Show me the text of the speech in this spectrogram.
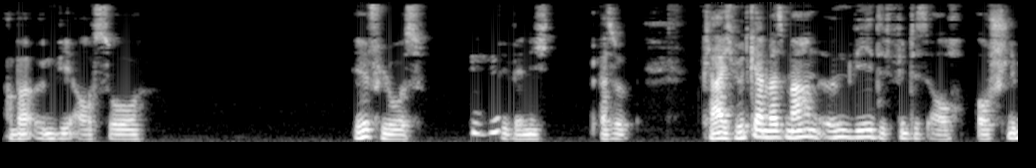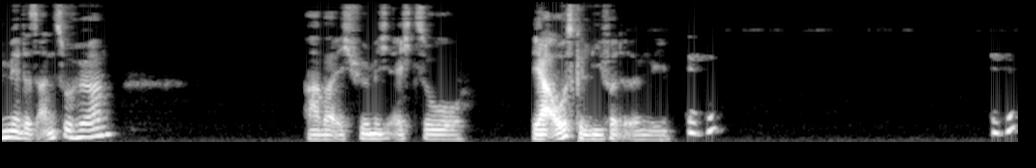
aber irgendwie auch so hilflos, mhm. wie wenn ich, also klar, ich würde gern was machen irgendwie, ich finde es auch auch schlimm mir das anzuhören, aber ich fühle mich echt so ja ausgeliefert irgendwie. Mhm. Mhm.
